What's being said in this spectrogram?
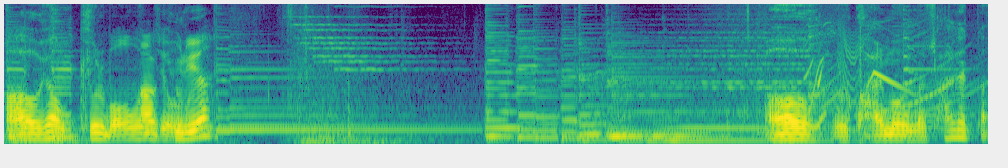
아우 형귤아 먹어본 적 귤이야? 어우 우리 과일 먹은 거 살겠다.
